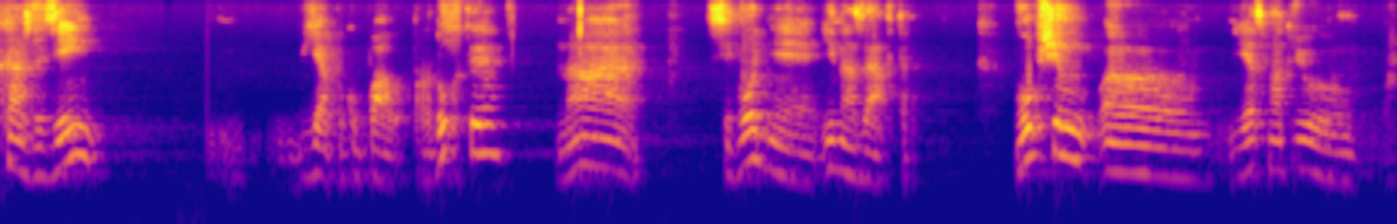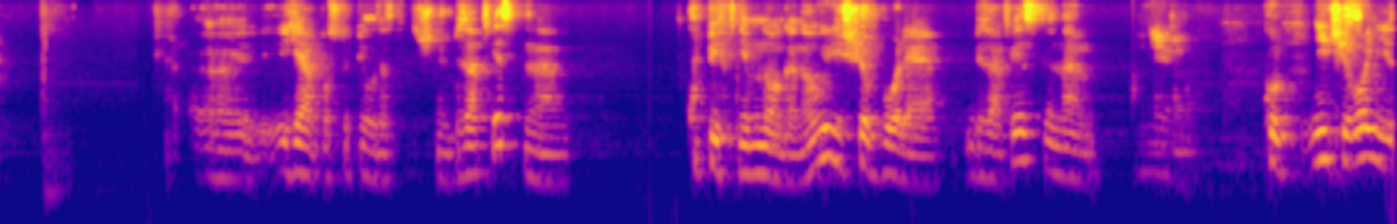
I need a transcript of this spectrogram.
каждый день я покупал продукты на сегодня и на завтра. В общем, э, я смотрю, я поступил достаточно безответственно, купив немного, но вы еще более безответственно, Не, куп- ничего не,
